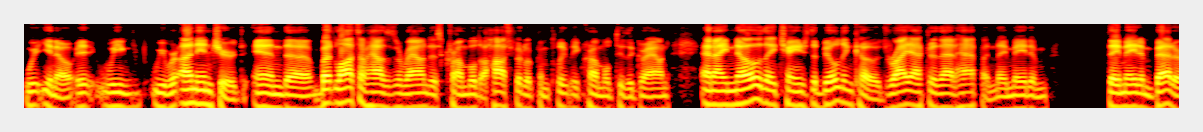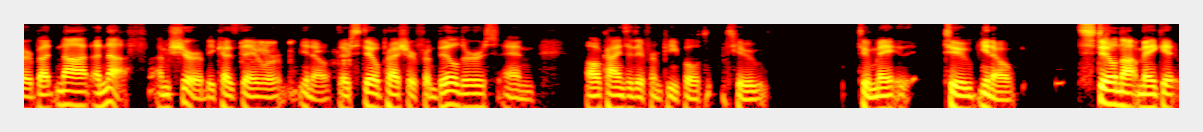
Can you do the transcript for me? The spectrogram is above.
we, you know, it, we we were uninjured. And uh, but lots of houses around us crumbled. A hospital completely crumbled to the ground. And I know they changed the building codes right after that happened. They made them they made them better, but not enough. I'm sure because they were, you know, there's still pressure from builders and all kinds of different people to to make to you know still not make it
